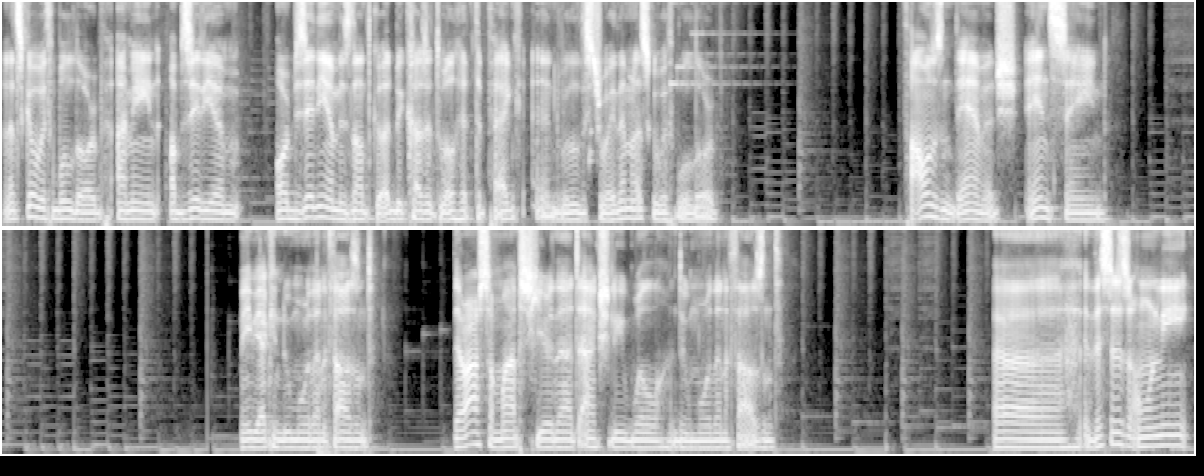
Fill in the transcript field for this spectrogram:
Let's go with Bouldorb. I mean, Obsidian. Obsidian is not good because it will hit the peg and will destroy them. Let's go with Bouldorb. Thousand damage. Insane. Maybe I can do more than a thousand. There are some maps here that actually will do more than a thousand. Uh, this is only...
